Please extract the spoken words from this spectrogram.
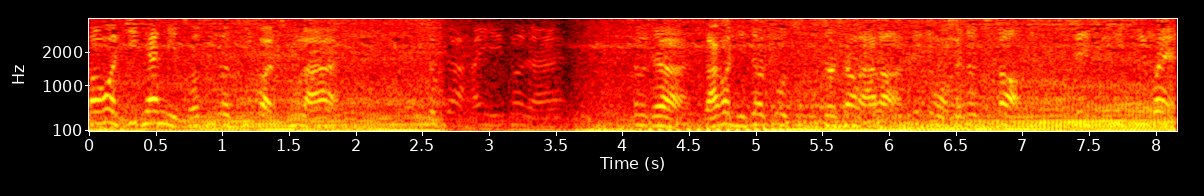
包括今天你从这个宾馆出来，是不是还有一个人？是不是？然后你就坐出租车上来了，这些我们都知道，所以给你机会，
